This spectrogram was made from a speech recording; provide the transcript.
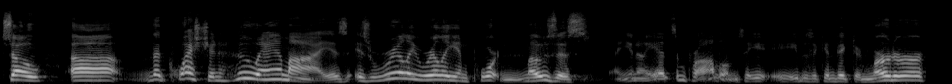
So, uh, the question, who am I, is, is really, really important. Moses, you know, he had some problems. He, he was a convicted murderer,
